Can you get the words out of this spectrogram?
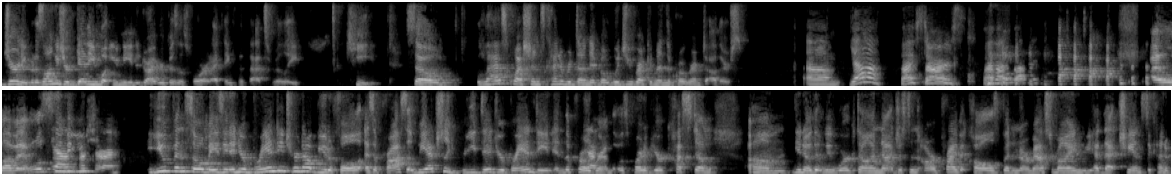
journey. But as long as you're getting what you need to drive your business forward i think that that's really key. So last question is kind of redundant but would you recommend the program to others? Um, yeah five stars. Five out of five i love it. Well cindy yeah, for sure You've been so amazing and your branding turned out beautiful as a process. We actually redid your branding in the program. Yeah. That was part of your custom, um, you know, that we worked on, not just in our private calls, but in our mastermind. We had that chance to kind of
